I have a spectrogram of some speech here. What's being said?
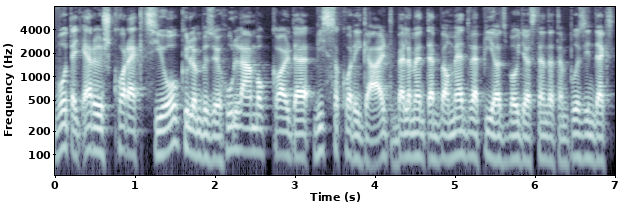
volt egy erős korrekció különböző hullámokkal, de visszakorrigált, belement ebbe a medvepiacba, ugye a Standard Poor's Index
